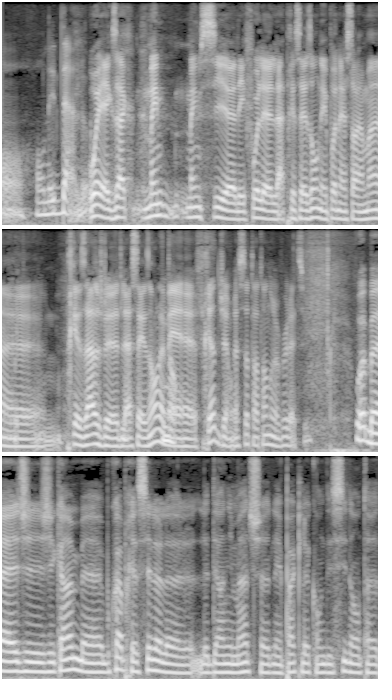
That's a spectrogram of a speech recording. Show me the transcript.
on, on est dedans. Là. Oui, exact. Même, même si euh, des fois le- la pré-saison n'est pas nécessairement euh, présage de, de la saison, là, mais Fred, j'aimerais ça t'entendre un peu là-dessus. Ouais, ben, j'ai quand même euh, beaucoup apprécié le, dernier match euh, de l'Impact contre DC dont tu as,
